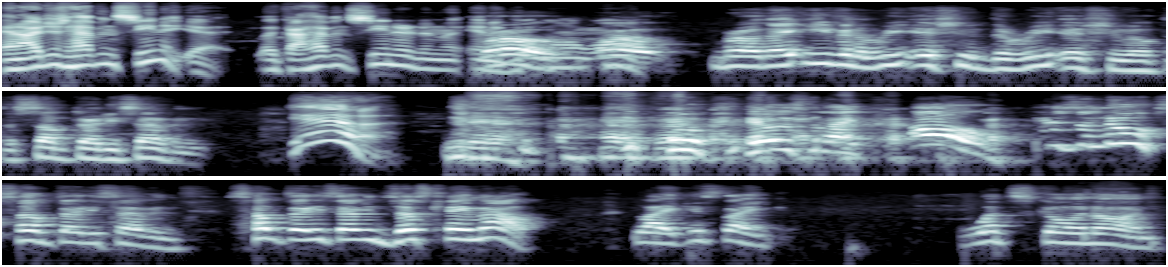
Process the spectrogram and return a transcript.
and I just haven't seen it yet. Like I haven't seen it in, a, in bro, a long while. Bro, bro, they even reissued the reissue of the Sub 37. Yeah. Yeah. it was like, oh, here's a new Sub 37. Sub 37 just came out. Like it's like, what's going on?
